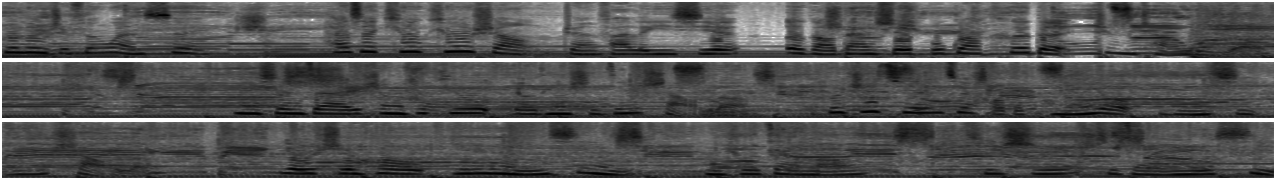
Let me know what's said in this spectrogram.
说六十分万岁，还在 QQ 上转发了一些恶搞大学不挂科的正常理由。你现在上 QQ 聊天时间少了，和之前最好的朋友联系也少了，有时候别人联系你，你说在忙。其实是在玩游戏，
